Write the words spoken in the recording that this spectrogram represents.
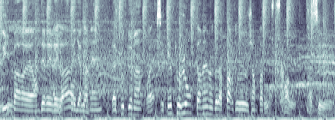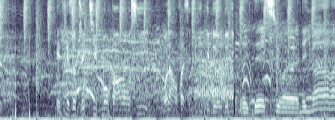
pris par euh, Ander Herrera. la faute Il y a de la la, main. faute de main. ouais, c'était un peu long quand même de la part de Jean-Pascal. Bravo. Ah, c'est Et très objectivement parlant aussi, voilà, en face, c'est une équipe de, de Redes sur euh, Neymar.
